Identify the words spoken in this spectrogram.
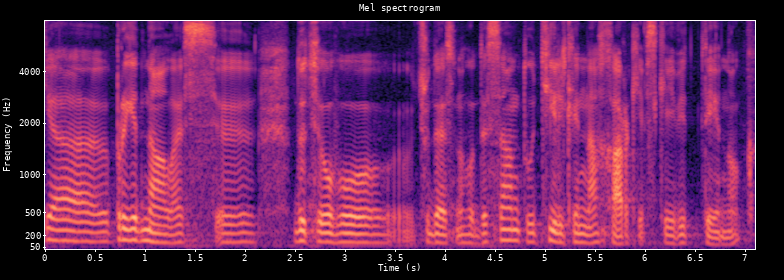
Я приєдналась е, до цього чудесного десанту тільки на харківський відтинок.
